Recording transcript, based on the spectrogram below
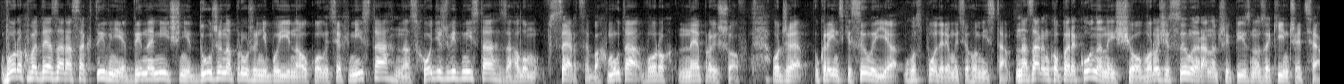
Ворог веде зараз активні, динамічні, дуже напружені бої на околицях міста. На сході ж від міста, загалом в серце Бахмута, ворог не пройшов. Отже, українські сили є господарями цього міста. Назаренко переконаний, що ворожі сили рано чи пізно закінчаться,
